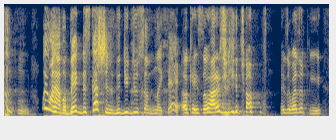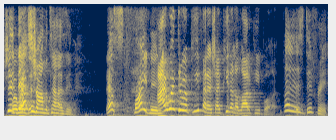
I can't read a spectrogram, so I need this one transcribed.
Mm-mm. We gonna have a big discussion when you do something like that. Okay, so how did you get traumatized? It wasn't pee. Shit, What that's traumatizing. That's frightening. I went through a pee fetish. I peed on a lot of people. but it's different.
